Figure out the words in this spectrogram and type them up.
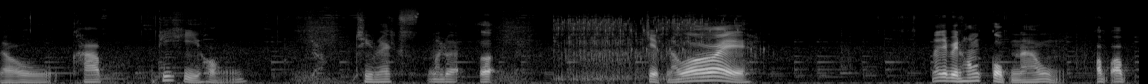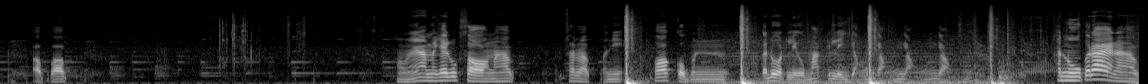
เราครับที่ขี่ของทีเร็กซ์มาด้วย เออเจ็บนะเว้ย น่าจะเป็นห้องกบนะครับออฟออฟออฟออฟของนี่ไม่ใช่ลูกซองนะครับสำหรับอันนี้ เพราะกบมันกระโดดเร็วมากเลยหยองหยองหยองหยองธนูก็ได้นะครับ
